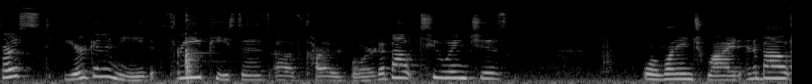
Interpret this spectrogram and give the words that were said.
First, you're gonna need three pieces of cardboard, about two inches or one inch wide and about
